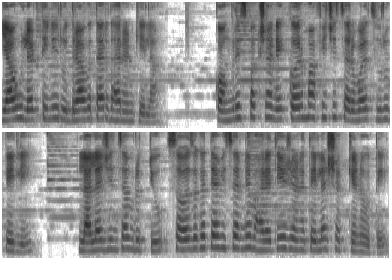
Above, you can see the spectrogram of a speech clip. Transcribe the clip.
या उलट तिने रुद्रावतार धारण केला. काँग्रेस पक्षाने करमाफीची चळवळ सुरू केली. लालाजींचा मृत्यू सहजगत्या विसरणे भारतीय जनतेला शक्य नव्हते.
